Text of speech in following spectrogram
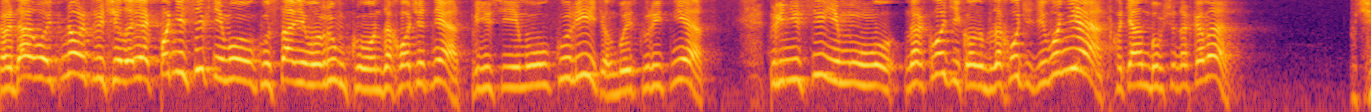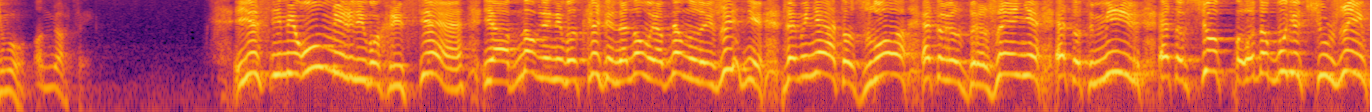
Когда вот мертвый человек, поднеси к нему, к устам его рюмку, он захочет нет. Принеси ему курить, он будет курить нет. Принеси ему наркотик, он захочет его, нет, хотя он бывший наркоман. Почему? Он мертвый. И если мы умерли во Христе и обновлены воскресли для новой обновленной жизни, для меня это зло, это раздражение, этот мир, это все, оно будет чужим,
